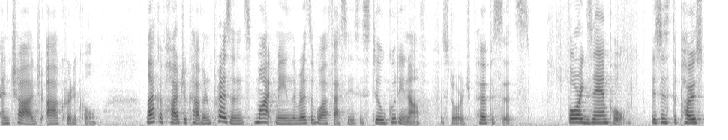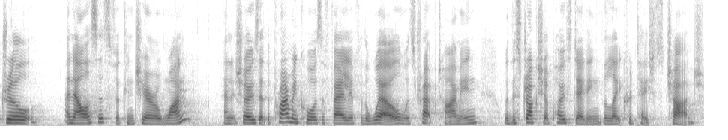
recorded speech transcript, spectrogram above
and charge are critical. Lack of hydrocarbon presence might mean the reservoir facies is still good enough for storage purposes. For example, this is the post-drill analysis for Conchera 1 and it shows that the primary cause of failure for the well was trap timing with the structure post-dating the late Cretaceous charge.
